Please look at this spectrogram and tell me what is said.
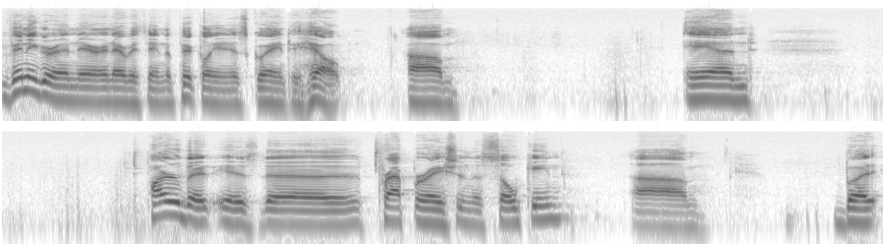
vinegar in there and everything, the pickling is going to help. Um, and part of it is the preparation, the soaking, um, but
